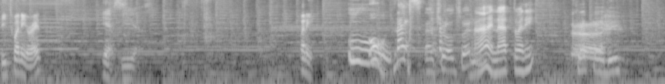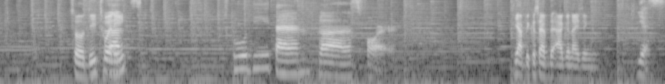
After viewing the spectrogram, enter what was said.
D20, right? yes Yes. 20. Ooh. oh nice Natural 20. Nine, not 20. Crit, uh, baby. So D20. 2d10 plus 4. Yeah, because I have the agonizing Yes.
